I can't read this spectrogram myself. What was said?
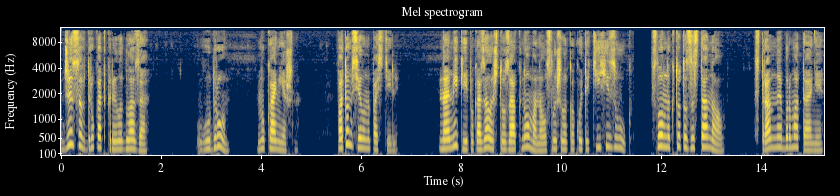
Джесса вдруг открыла глаза. Гудрун. Ну, конечно. Потом села на постели. На миг ей показалось, что за окном она услышала какой-то тихий звук, словно кто-то застонал. Странное бормотание.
